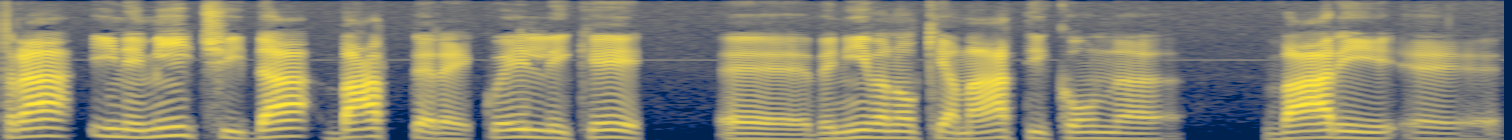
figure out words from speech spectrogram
tra i nemici da battere, quelli che eh, venivano chiamati con eh, vari eh,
